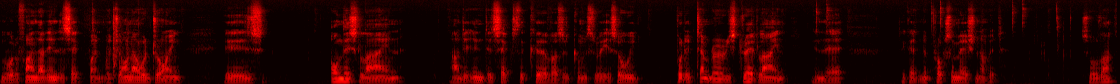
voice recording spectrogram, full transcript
We want to find that intersect point which on our drawing is on this line and it intersects the curve as it comes through here. So we put a temporary straight line in there to get an approximation of it. So that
